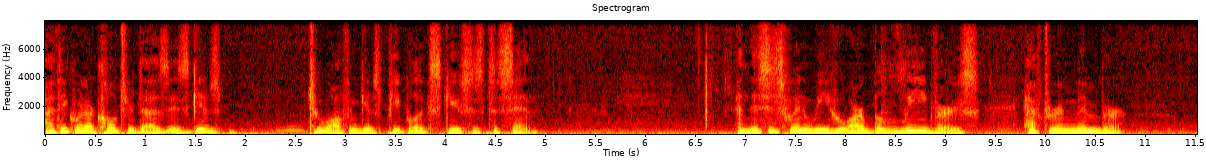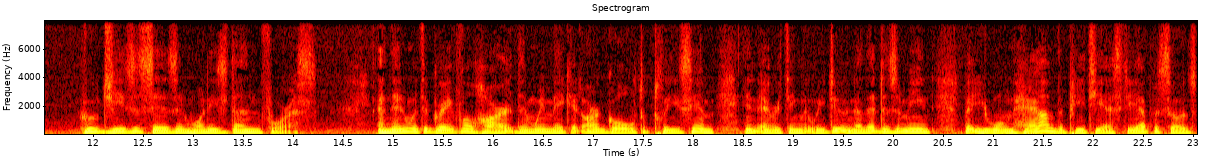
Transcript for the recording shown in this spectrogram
I think what our culture does is gives, too often gives people excuses to sin. And this is when we who are believers have to remember who Jesus is and what he's done for us. And then with a grateful heart, then we make it our goal to please him in everything that we do. Now that doesn't mean that you won't have the PTSD episodes,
